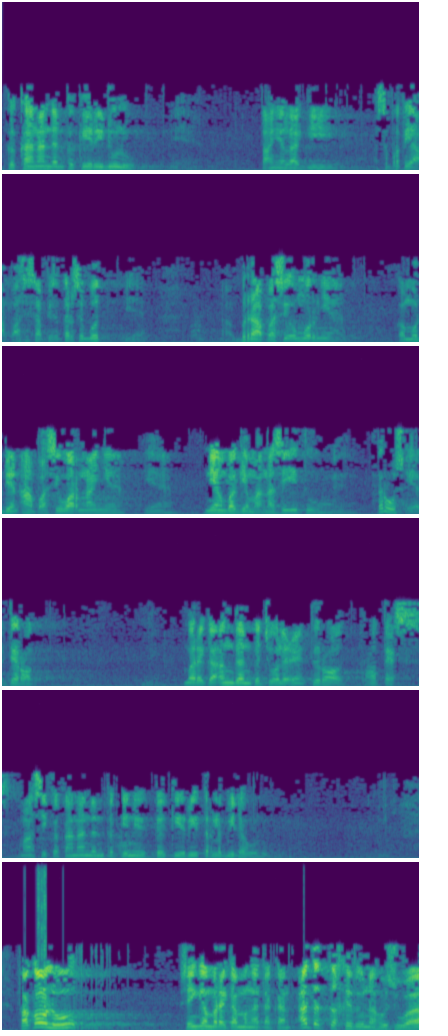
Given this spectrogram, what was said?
ke kanan dan ke kiri dulu. Ya. Tanya lagi, seperti apa sih sapi tersebut? Ya. Berapa sih umurnya? Kemudian apa sih warnanya? Ya. Ini yang bagaimana sih itu? Ya. Terus iktirad. Mereka enggan kecuali iktirad, protes, masih ke kanan dan ke kiri, ke kiri terlebih dahulu. Fakolu sehingga mereka mengatakan atattakhiduna huzwa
